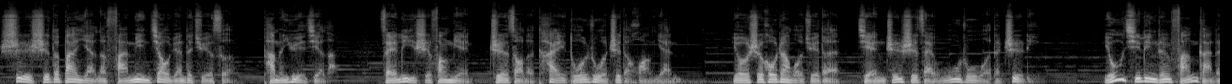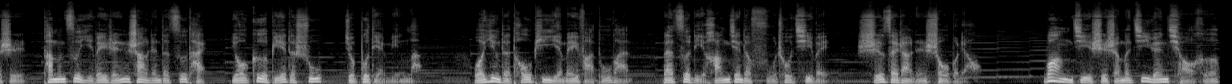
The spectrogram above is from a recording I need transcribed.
适时地扮演了反面教员的角色，他们越界了，在历史方面制造了太多弱智的谎言，有时候让我觉得简直是在侮辱我的智力。尤其令人反感的是，他们自以为人上人的姿态，有个别的书就不点名了，我硬着头皮也没法读完，那字里行间的腐臭气味实在让人受不了。忘记是什么机缘巧合，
